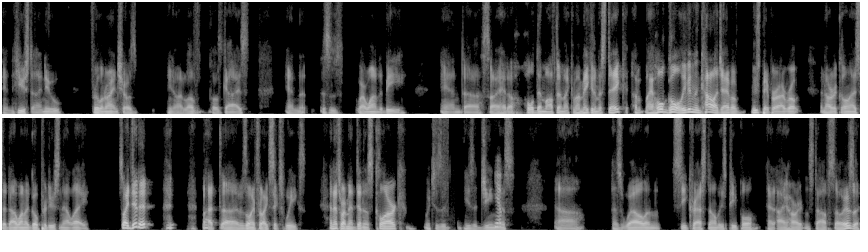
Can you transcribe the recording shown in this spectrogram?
in Houston. I knew Frill and Ryan shows. You know, I love those guys, and that this is where I wanted to be. And uh, so I had to hold them off. Them like, am I making a mistake? Uh, My whole goal, even in college, I have a newspaper. I wrote an article and I said I want to go produce in L.A. So I did it, but uh, it was only for like six weeks, and that's where I met Dennis Clark, which is a he's a genius, uh, as well, and Seacrest and all these people at iHeart and stuff. So it was a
